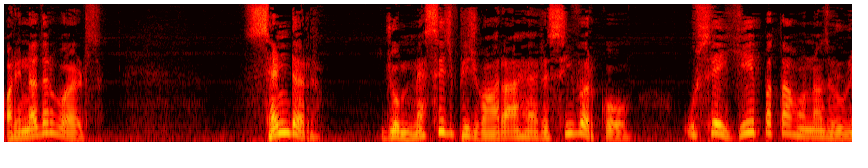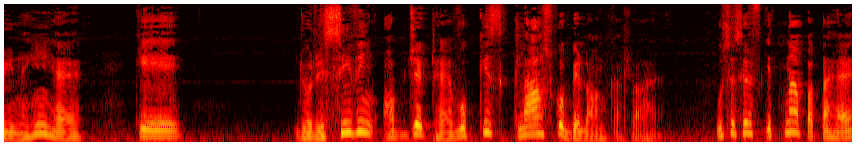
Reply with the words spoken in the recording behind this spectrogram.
Or in other words, sender جو میسج بھجوا رہا ہے ریسیور کو اسے یہ پتا ہونا ضروری نہیں ہے کہ جو ریسیونگ آبجیکٹ ہے وہ کس کلاس کو بلانگ کر رہا ہے اسے صرف اتنا پتا ہے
